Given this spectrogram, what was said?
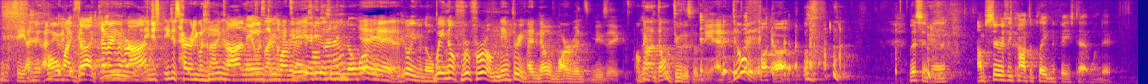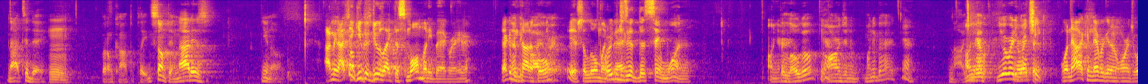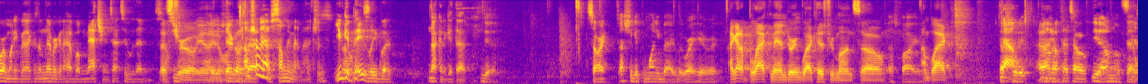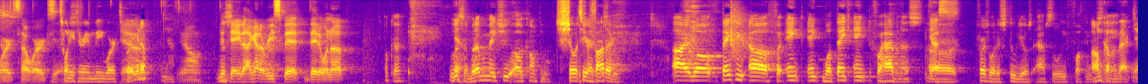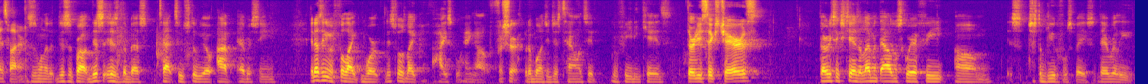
See, I knew. I knew Oh my you- God, Never can even you heard not? He just he just heard he was an Can not icon. and name it was like, three let me Marvin tell you. Yeah, he doesn't even know Marvin. Yeah, yeah, yeah. You don't even know. Wait, Marvin. no, for, for real. Name three. I know Marvin's music. Okay. don't do this with me, Eddie. Do it. Fuck up. Listen, man. I'm seriously contemplating the face tat one day. Not today, Hmm. but I'm contemplating something. Not as, you know, I mean, I think you could do like the small money bag right here. That could That'd be be kind of cool. right? Yeah, it's a little money Or you could just get the same one on your the logo, the Yeah. orange and the money bag. Yeah. Nah, you, your- have, you already got right that. cheek. well, now I can never get an orange or a money bag because I'm never gonna have a matching tattoo with that. So That's true. Yeah. I know. There goes I'm that. sure we have something that matches. You can get Paisley, but not gonna get that. Yeah, Sorry. I should get the money bag. Look right here, right? I got a black man during Black History Month, so That's fire. I'm black. That's Now. what it. I don't know if that's how Yeah, I don't know if That works. How it works. Twenty three and Me worked, Yeah. but you know. yeah. You know, the data. I got to respit. Data went up. Okay. Listen, whatever makes you uh, comfortable. Show it to your father. ethnicity. All right. Well, thank you uh, for Ink. Ink. Well, thank Ink for having us. Yes. Uh, first of all, this studio is absolutely fucking. I'm coming back. Yeah, it's fire. This is one of the. This is probably. This is the best tattoo studio I've ever seen. It doesn't even feel like work. This feels like a high school hangout For sure. with a bunch of just talented graffiti kids. 36 chairs. 36 chairs, 11,000 square feet. Um, it's just a beautiful space. They really,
